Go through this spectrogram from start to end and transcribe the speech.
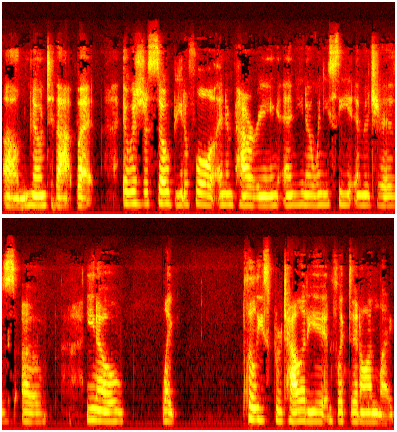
um, known to that. But it was just so beautiful and empowering. And, you know, when you see images of, you know, like police brutality inflicted on like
